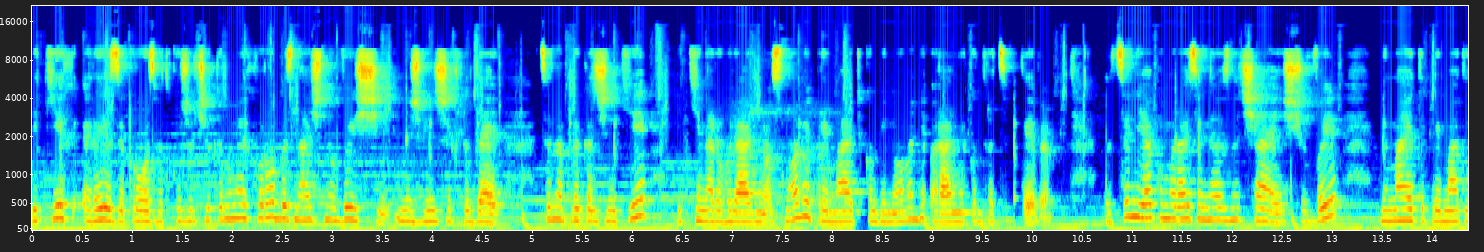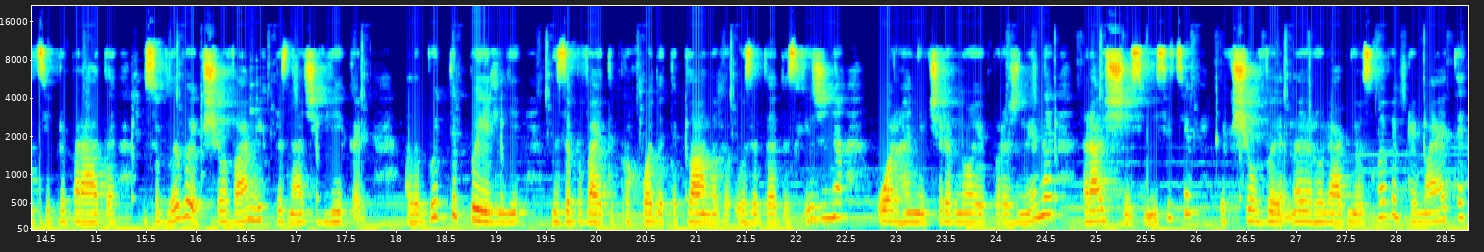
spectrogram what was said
яких ризик розвитку жовчокам'яної хвороби значно вищий ніж в інших людей. Це, наприклад, жінки, які на регулярній основі приймають комбіновані оральні контрацептиви. Але це ніякому разі не означає, що ви не маєте приймати ці препарати, особливо якщо вам їх призначив лікар. Але будьте пильні, не забувайте проходити планове УЗД-дослідження органів черевної порожнини раз в 6 місяців, якщо ви на регулярній основі приймаєте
